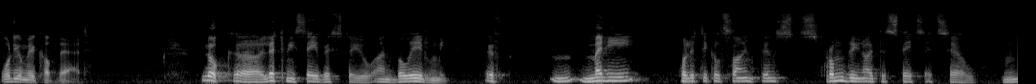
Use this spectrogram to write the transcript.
What do you make of that? Look, uh, let me say this to you, and believe me, if many political scientists from the United States itself Hmm,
